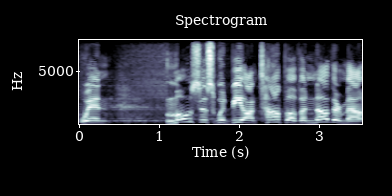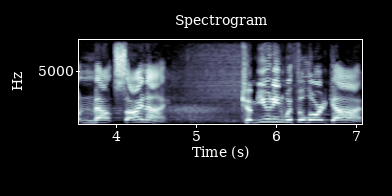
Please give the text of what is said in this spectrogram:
when Moses would be on top of another mountain, Mount Sinai, communing with the Lord God.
